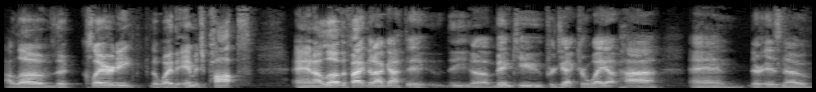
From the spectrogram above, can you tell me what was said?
I love the clarity, the way the image pops. And I love the fact that I got the, the uh, BenQ projector way up high and there is no,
